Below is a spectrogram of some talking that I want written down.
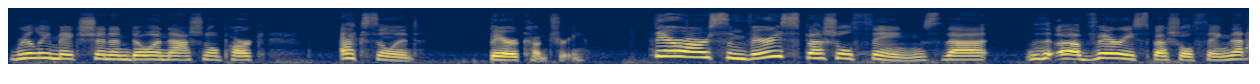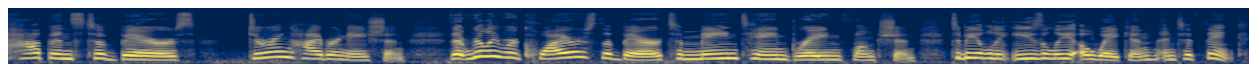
really make Shenandoah National Park excellent bear country. There are some very special things that, a very special thing that happens to bears during hibernation that really requires the bear to maintain brain function, to be able to easily awaken and to think.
